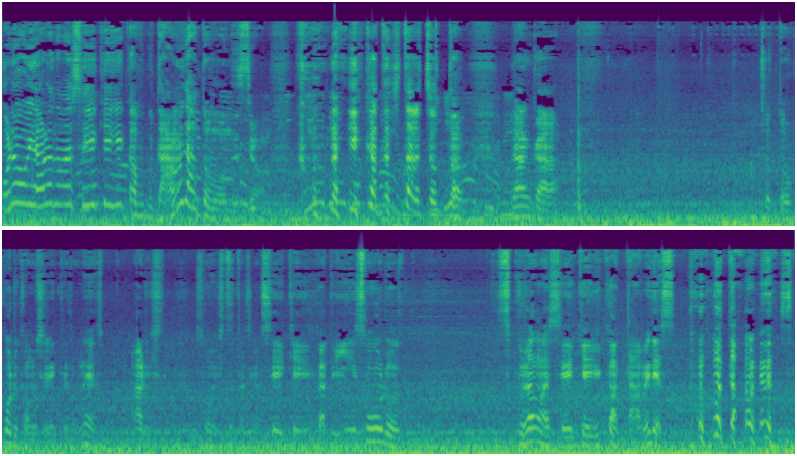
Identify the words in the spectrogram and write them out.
これをやらない整形外科僕ダメだと思うんですよ。こんな言い方したらちょっと、なんか、ちょっと怒るかもしれんけどね、ある人、そういう人たちが整形外科でインソールを作らない整形外科はダメです。ダメです。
